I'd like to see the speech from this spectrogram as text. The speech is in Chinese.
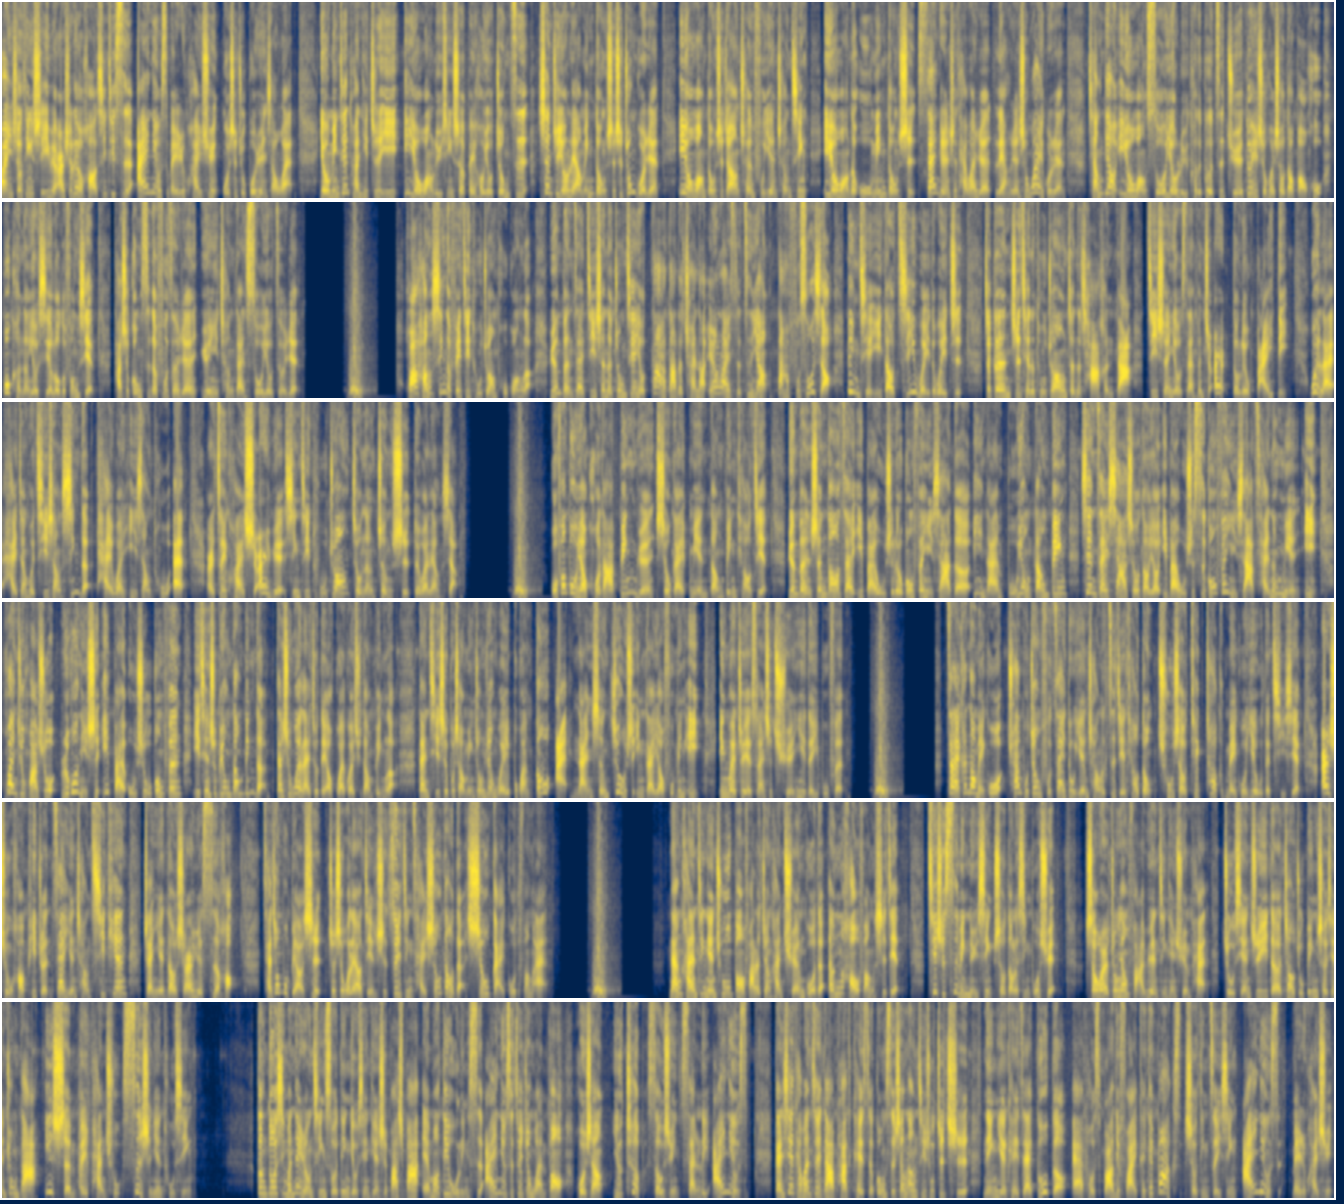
欢迎收听十一月二十六号星期四 iNews 每日快讯，我是主播苑小婉。有民间团体质疑易游网旅行社背后有中资，甚至有两名董事是中国人。易游网董事长陈辅燕澄清，易游网的五名董事，三个人是台湾人，两人是外国人，强调易游网所有旅客的各资绝对是会受到保护，不可能有泄露的风险。他是公司的负责人，愿意承担所有责任。华航新的飞机涂装曝光了，原本在机身的中间有大大的 China Airlines 的字样，大幅缩小，并且移到机尾的位置。这跟之前的涂装真的差很大，机身有三分之二都留白底。未来还将会漆上新的台湾意象图案，而最快十二月新机涂装就能正式对外亮相。国防部要扩大兵员，修改免当兵条件。原本身高在一百五十六公分以下的役男不用当兵，现在下修到要一百五十四公分以下才能免役。换句话说，如果你是一百五十五公分，以前是不用当兵的，但是未来就得要乖乖去当兵了。但其实不少民众认为，不管高矮，男生就是应该要服兵役，因为这也算是权益的一部分。再来看到美国，川普政府再度延长了字节跳动出售 TikTok 美国业务的期限，二十五号批准再延长七天，展延到十二月四号。财政部表示，这是为了要检视最近才收到的修改过的方案。南韩今年初爆发了震撼全国的 N 号房事件，七十四名女性受到了性剥削。首尔中央法院今天宣判，主嫌之一的赵主斌涉嫌重大，一审被判处四十年徒刑。更多新闻内容，请锁定有线电视八十八 MOD 五零四 iNews 最终晚报，或上 YouTube 搜寻三立 iNews。感谢台湾最大 Podcast 公司声浪技术支持。您也可以在 Google、Apple、Spotify、KKBox 收听最新 iNews 每日快讯。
